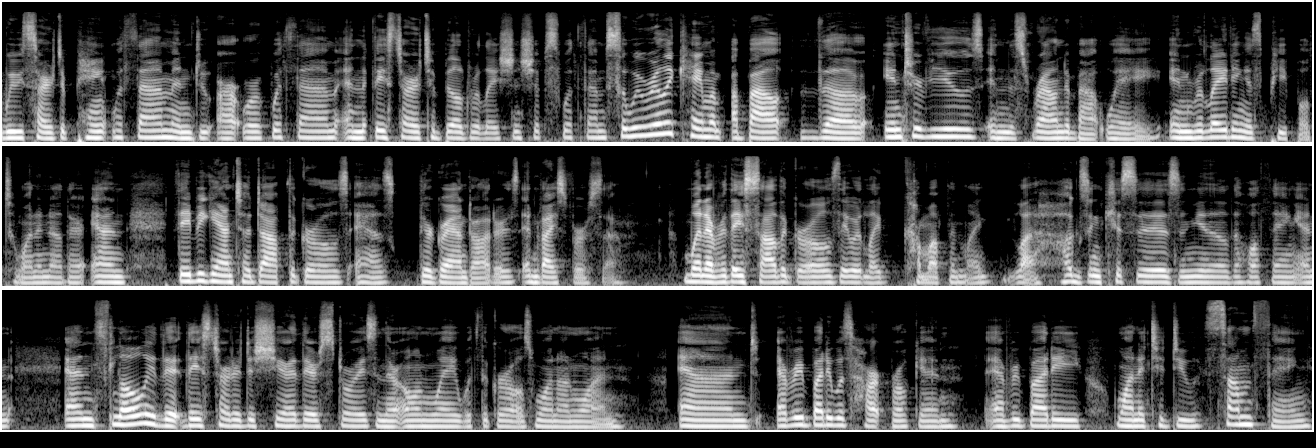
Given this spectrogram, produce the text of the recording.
We started to paint with them and do artwork with them, and they started to build relationships with them. So we really came about the interviews in this roundabout way, in relating as people to one another. And they began to adopt the girls as their granddaughters, and vice versa whenever they saw the girls, they would like come up and like, like hugs and kisses and you know the whole thing. And and slowly they, they started to share their stories in their own way with the girls one on one. And everybody was heartbroken. Everybody wanted to do something,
